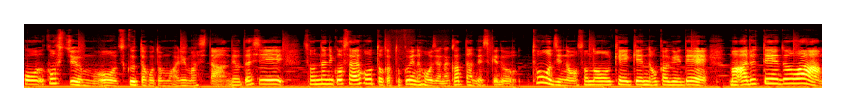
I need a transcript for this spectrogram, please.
こう、コスチュームを作ったこともありました。で、私、そんなにこう、裁縫とか得意な方じゃなかったんですけど、当時のその経験のおかげで、まあ、ある程度は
